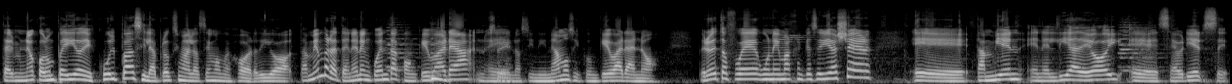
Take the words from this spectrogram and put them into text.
terminó con un pedido de disculpas y la próxima lo hacemos mejor. Digo, también para tener en cuenta con qué vara eh, Sí. nos indignamos y con qué vara no. Pero esto fue una imagen que se vio ayer. Eh, también en el día de hoy eh, se abrió, se,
